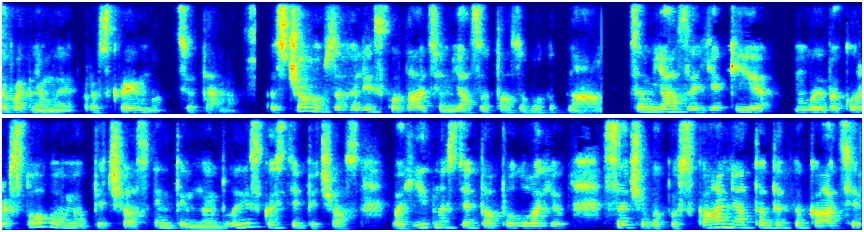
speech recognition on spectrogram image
Сьогодні ми розкриємо цю тему. З чого взагалі складаються м'язи тазового дна? Це м'язи, які ми використовуємо під час інтимної близькості, під час вагітності та пологів, сечовипускання та дефекації.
